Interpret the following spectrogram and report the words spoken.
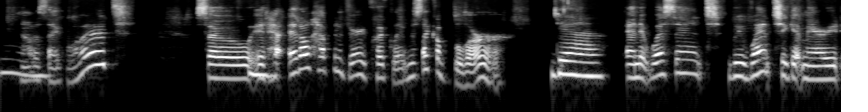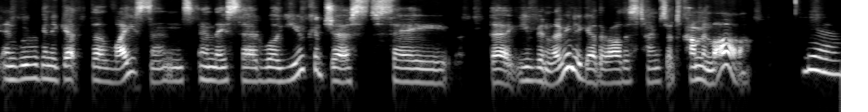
Mm. I was like, what? So mm. it ha- it all happened very quickly. It was like a blur. Yeah. And it wasn't, we went to get married and we were going to get the license. And they said, well, you could just say that you've been living together all this time. So it's common law. Yeah.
